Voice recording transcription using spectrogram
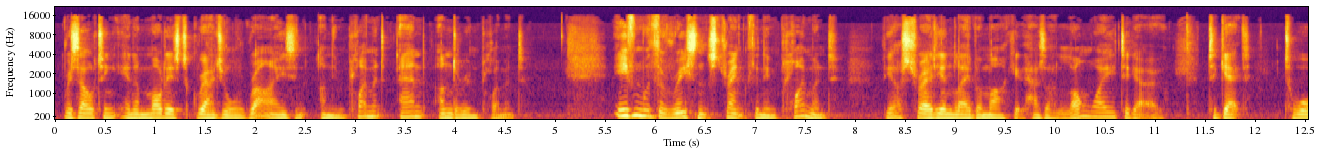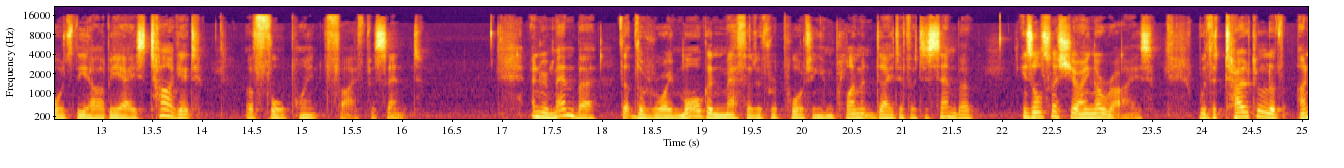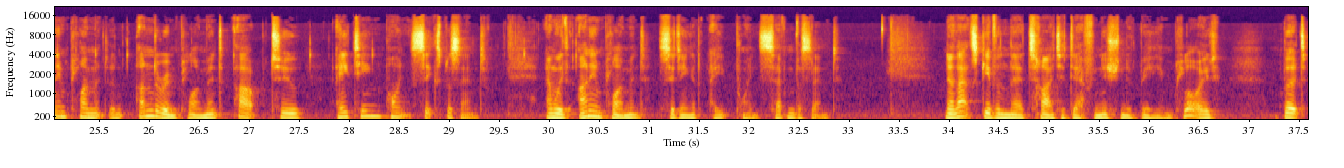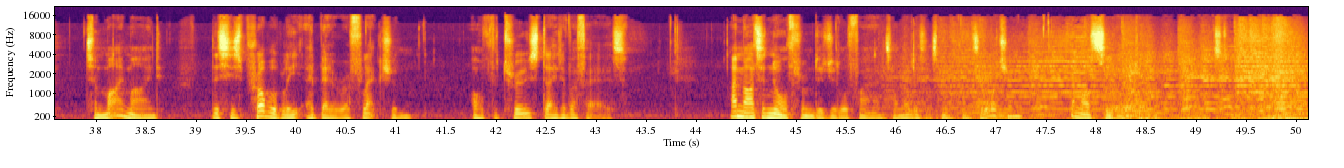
resulting in a modest gradual rise in unemployment and underemployment. Even with the recent strength in employment, the Australian labour market has a long way to go to get towards the RBA's target of 4.5%. And remember that the Roy Morgan method of reporting employment data for December is also showing a rise, with the total of unemployment and underemployment up to 18.6%, and with unemployment sitting at 8.7%. Now, that's given their tighter definition of being employed, but to my mind, this is probably a better reflection of the true state of affairs. I'm Martin North from Digital Finance Analytics. Thanks for watching, and I'll see you again next time.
